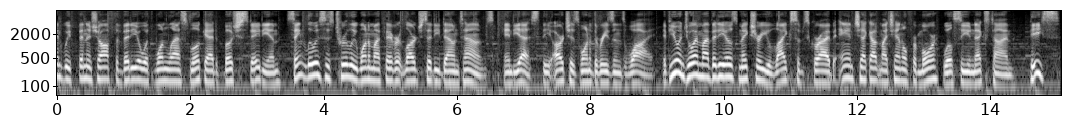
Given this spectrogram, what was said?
And we finish off the video with one last look at Busch Stadium. St. Louis is truly one of my favorite large city downtowns, and yes, the Arch is one of the reasons why. If you enjoy my videos, make sure you like, subscribe, and check out my channel for more. We'll see you next time. Peace!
